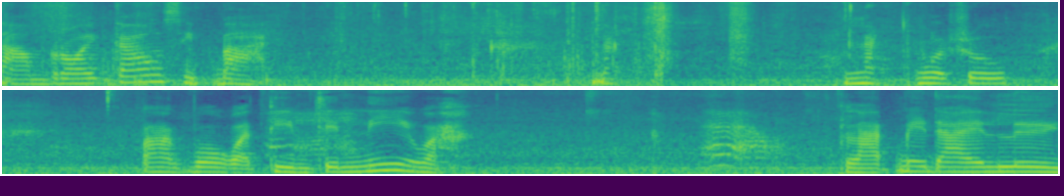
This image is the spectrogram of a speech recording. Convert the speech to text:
สามร้อยเก้าสิบบาท หนัก หนักบัวชูปากบอกว่าทีมเจนนี่ว่ะพลาดไม่ได้เลย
